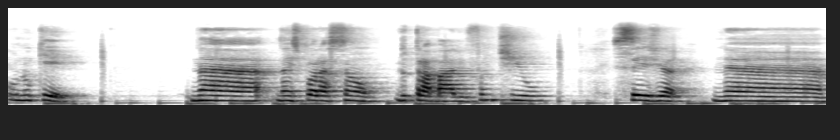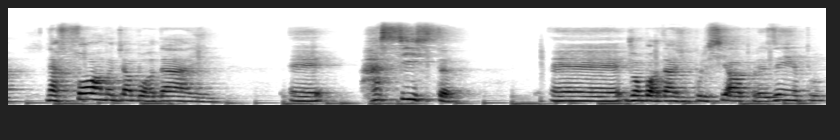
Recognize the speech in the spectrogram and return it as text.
no que? Na, na exploração do trabalho infantil, seja na, na forma de abordagem é, racista é, de uma abordagem policial, por exemplo,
